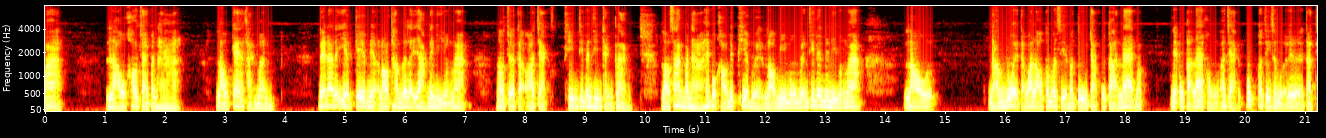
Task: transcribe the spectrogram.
ว่าเราเข้าใจปัญหา เราแก้ไขมัน ในรายละเอียดเกมเนี่ยเราทำหลายอย่างได้ดีมากๆ เราเจอกับอาแจกทีมที่เป็นทีมแข็งแกร่ง เราสร้างปัญหาให้พวกเขาได้เพียบเลย เรามีโมเมนต์ที่เล่นได้ดีมากๆ เรานำด้วยแต่ว่าเราก็มาเสียประตูจากโอกาสแรกแบบเนี่ยโอกาสแรกของอาแจกปุ๊บก็ตีเสมอได้เลย แต่จ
